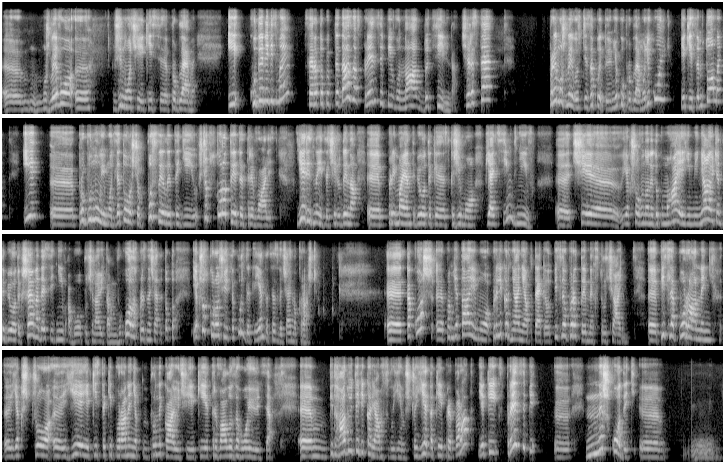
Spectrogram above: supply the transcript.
е, можливо, е, жіночі якісь е, проблеми. І куди не візьми, серотопептидаза, в принципі, вона доцільна. Через те, при можливості запитуємо, яку проблему лікують, які симптоми, і е, пропонуємо для того, щоб посилити дію, щоб скоротити тривалість. Є різниця, чи людина е, приймає антибіотики, скажімо, 5-7 днів, е, чи якщо воно не допомагає, їм міняють антибіотик ще на 10 днів, або починають там в уколах призначати. Тобто, якщо скорочується курс для клієнта, це звичайно краще. Е, Також е, пам'ятаємо при лікарняні аптеки, от після оперативних втручань, е, після поранень, якщо є якісь такі поранення проникаючі, які тривало загоюються, ем, підгадуйте лікарям своїм, що є такий препарат, який в принципі не шкодить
